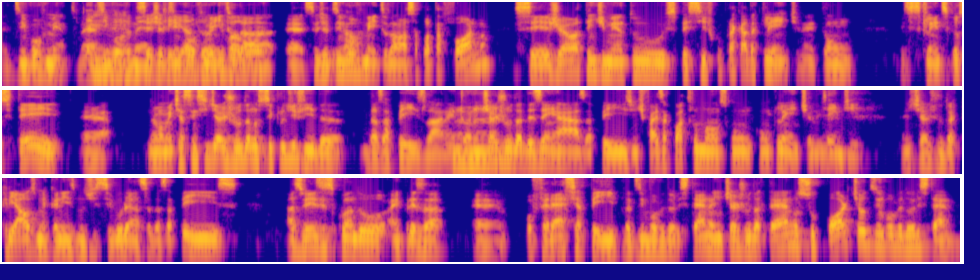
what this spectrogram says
é desenvolvimento, né? É desenvolvimento. Seja desenvolvimento, de da, é, seja desenvolvimento da nossa plataforma, seja o atendimento específico para cada cliente, né? Então, esses clientes que eu citei, é, normalmente a Sensid ajuda no ciclo de vida das APIs lá, né? Então, uhum. a gente uhum. ajuda a desenhar as APIs, a gente faz a quatro mãos com, com o cliente ali. Né? Entendi. Né? a gente ajuda a criar os mecanismos de segurança das APIs. Às vezes, quando a empresa é, oferece API para desenvolvedor externo, a gente ajuda até no suporte ao desenvolvedor externo.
